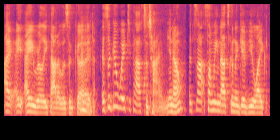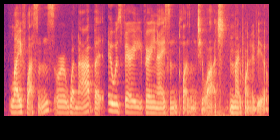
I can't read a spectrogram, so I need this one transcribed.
I, I, I really thought it was a good, mm. it's a good way to pass the time, you know? It's not something that's going to give you like life lessons or whatnot, but it was very, very nice and pleasant to watch in my point of view.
